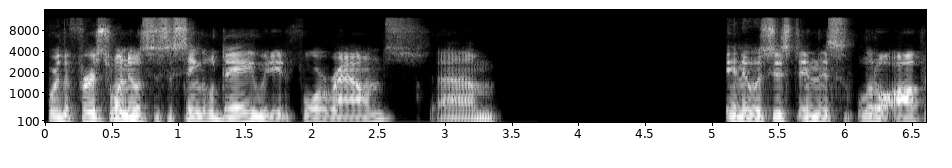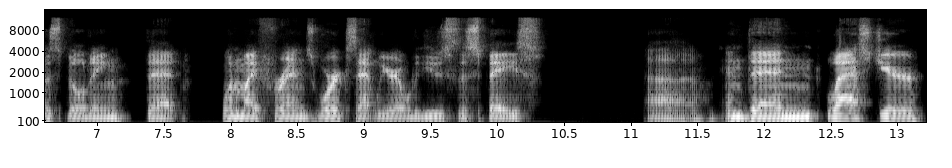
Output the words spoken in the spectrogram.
For the first one, it was just a single day. We did four rounds. Um, and it was just in this little office building that one of my friends works at, we were able to use the space. Uh, and then last year,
